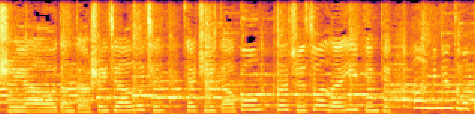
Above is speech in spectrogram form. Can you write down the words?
总是要等到睡觉前才知道功课只做了一点点啊，明天怎么办？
